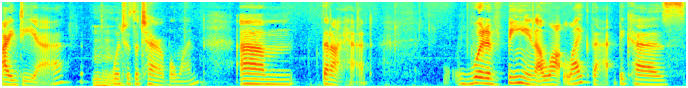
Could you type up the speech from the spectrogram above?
idea, which was a terrible one, um, that I had, would have been a lot like that because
